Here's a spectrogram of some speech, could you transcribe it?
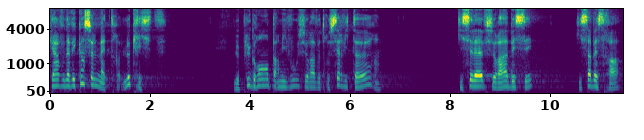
car vous n'avez qu'un seul Maître, le Christ. Le plus grand parmi vous sera votre serviteur, qui s'élève sera abaissé, qui s'abaissera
